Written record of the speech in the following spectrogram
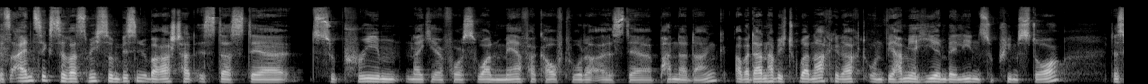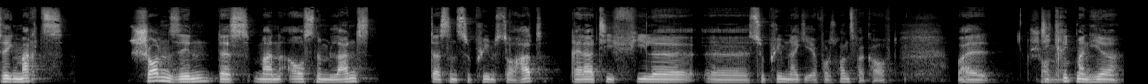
Das Einzige, was mich so ein bisschen überrascht hat, ist, dass der Supreme Nike Air Force One mehr verkauft wurde als der Panda Dunk. Aber dann habe ich drüber nachgedacht und wir haben ja hier in Berlin einen Supreme Store. Deswegen macht es schon Sinn, dass man aus einem Land, das einen Supreme Store hat, relativ viele äh, Supreme Nike Air Force Ones verkauft. Weil schon, die kriegt man hier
